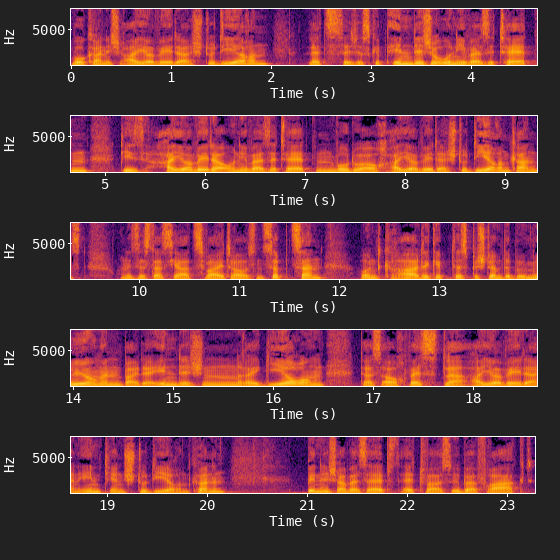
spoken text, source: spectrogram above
Wo kann ich Ayurveda studieren? Letztlich, es gibt indische Universitäten, die Ayurveda-Universitäten, wo du auch Ayurveda studieren kannst. Und es ist das Jahr 2017 und gerade gibt es bestimmte Bemühungen bei der indischen Regierung, dass auch Westler Ayurveda in Indien studieren können. Bin ich aber selbst etwas überfragt,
